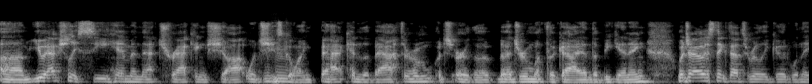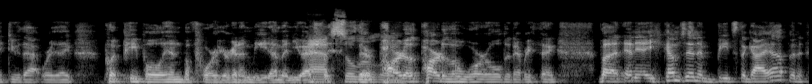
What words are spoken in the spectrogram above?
Um, you actually see him in that tracking shot when she's mm-hmm. going back into the bathroom, which or the bedroom with the guy in the beginning. Which I always think that's really good when they do that, where they put people in before you're going to meet them, and you actually Absolutely. see they're part of part of the world and everything. But and he comes in and beats the guy up, and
